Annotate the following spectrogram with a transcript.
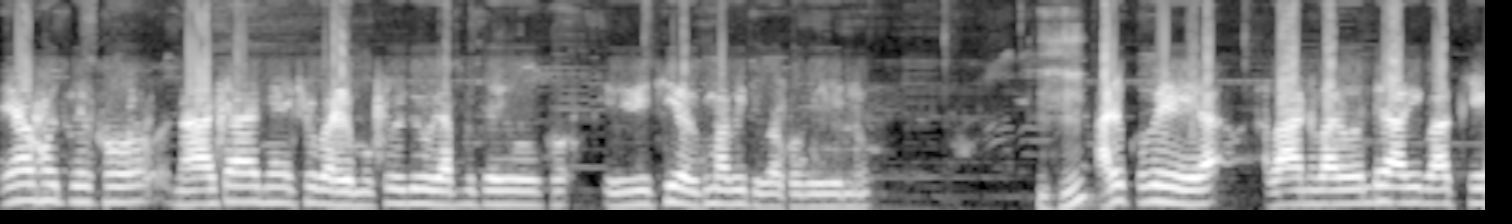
yaravuze ko ntajyanye n'icyubahiro umukuru w'igihugu yavuze yuko ibi bitiro biguma biduga ku bintu mhm. ariko kubera abantu barondera ari bake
